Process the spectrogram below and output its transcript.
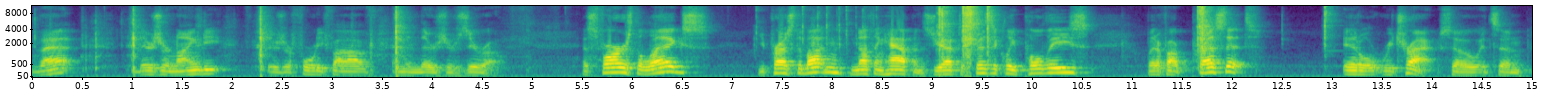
that. There's your 90, there's your 45, and then there's your zero. As far as the legs, you press the button, nothing happens. You have to physically pull these, but if I press it, it'll retract. So it's an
